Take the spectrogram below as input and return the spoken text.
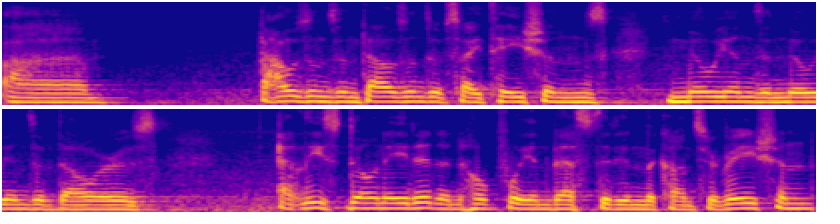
Um, thousands and thousands of citations, millions and millions of dollars at least donated and hopefully invested in the conservation.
